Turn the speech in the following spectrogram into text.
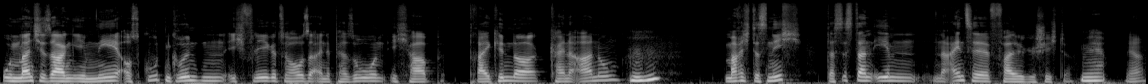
Und manche sagen eben, nee, aus guten Gründen, ich pflege zu Hause eine Person, ich habe drei Kinder, keine Ahnung, mhm. mache ich das nicht das ist dann eben eine Einzelfallgeschichte. Ja. ja?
